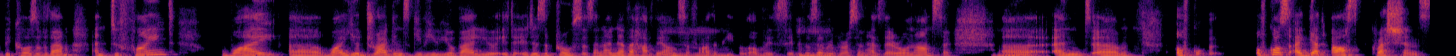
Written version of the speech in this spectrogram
because of them and to find why uh, why your dragons give you your value it, it is a process and i never have the answer mm-hmm. for other mm. people obviously because mm-hmm. every person has their own answer mm-hmm. uh, and um, of course of course i get asked questions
